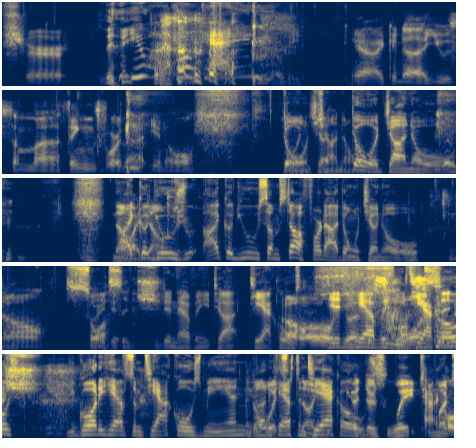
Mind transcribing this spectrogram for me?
Sure. you want cocaine? Yeah, I could uh, use some uh, things for that, you know. Don't ya know? Don't ya know? No, I I, could don't. use I could use some stuff for that. Don't you know? No. Sausage. You didn't have any ta- tacos. Oh, didn't have any the tacos. You gotta have some tacos, man. You No, gotta have some no, you- tacos. there's way too much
